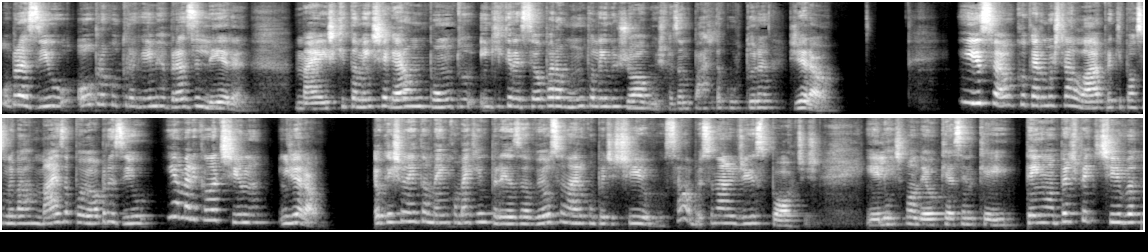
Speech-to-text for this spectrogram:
o Brasil ou para a cultura gamer brasileira, mas que também chegaram a um ponto em que cresceu para muito além dos jogos, fazendo parte da cultura geral. E isso é algo que eu quero mostrar lá para que possam levar mais apoio ao Brasil e à América Latina em geral. Eu questionei também como é que a empresa vê o cenário competitivo, sabe, o cenário de esportes. E ele respondeu que a SNK tem uma perspectiva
